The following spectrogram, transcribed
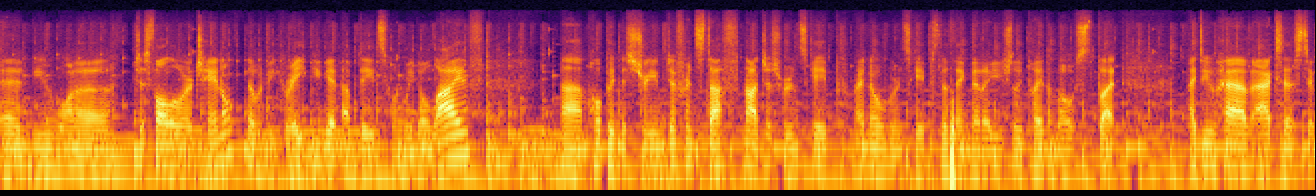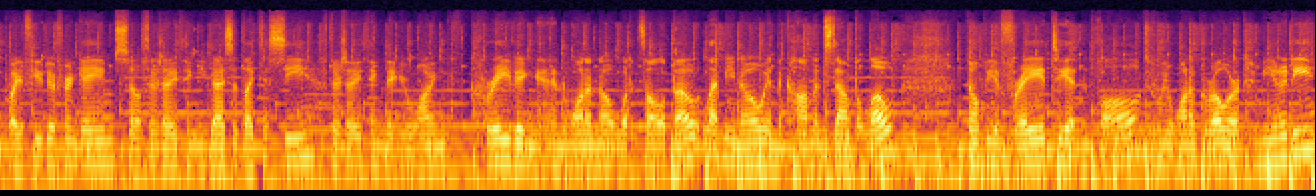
and you want to just follow our channel, that would be great. You get updates when we go live. Um, hoping to stream different stuff, not just RuneScape. I know RuneScape's the thing that I usually play the most, but I do have access to quite a few different games, so if there's anything you guys would like to see, if there's anything that you're wanting, craving, and want to know what it's all about, let me know in the comments down below. Don't be afraid to get involved. We want to grow our community,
